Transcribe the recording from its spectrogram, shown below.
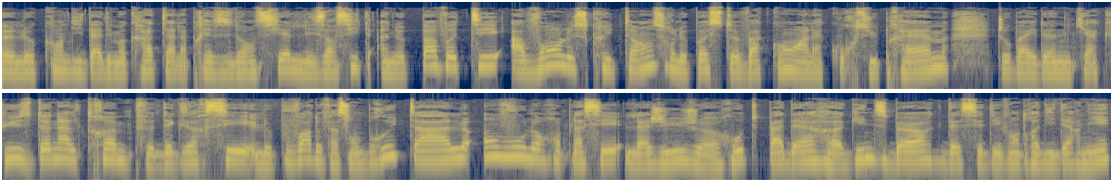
Euh, le candidat démocrate à la présidentielle les incite à ne pas voter avant le scrutin sur le poste vacant à la Cour suprême. Joe Biden qui accuse Donald Trump d'exercer le pouvoir de façon brutale en voulant remplacer la juge Ruth Bader Ginsburg décédée vendredi dernier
